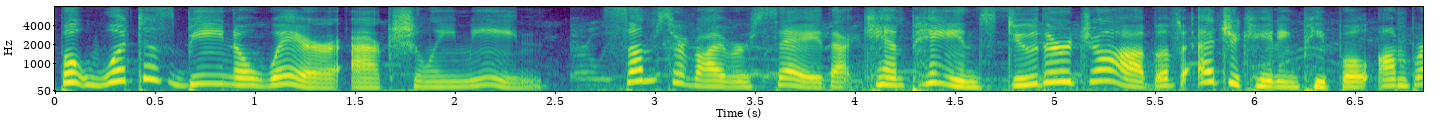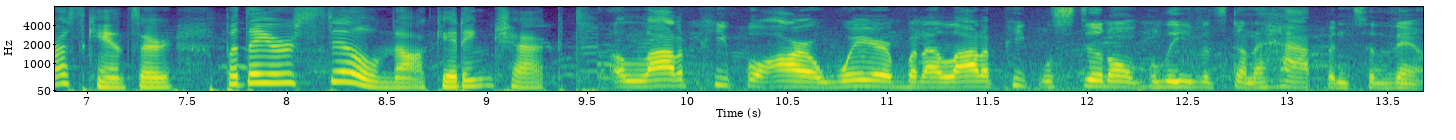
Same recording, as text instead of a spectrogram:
But what does being aware actually mean? Some survivors say that campaigns do their job of educating people on breast cancer, but they are still not getting checked. A lot of people are aware, but a lot of people still don't believe it's going to happen to them.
